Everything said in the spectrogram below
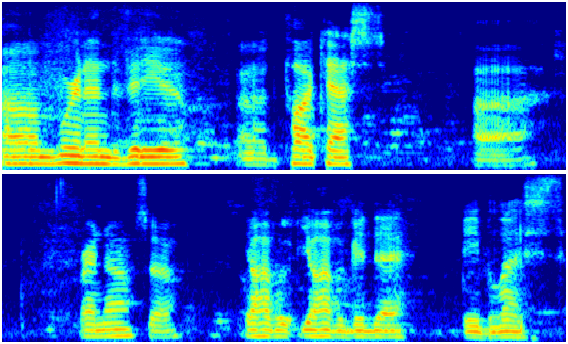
um, we're gonna end the video, uh, the podcast, uh, right now. So y'all have a y'all have a good day. Be blessed.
